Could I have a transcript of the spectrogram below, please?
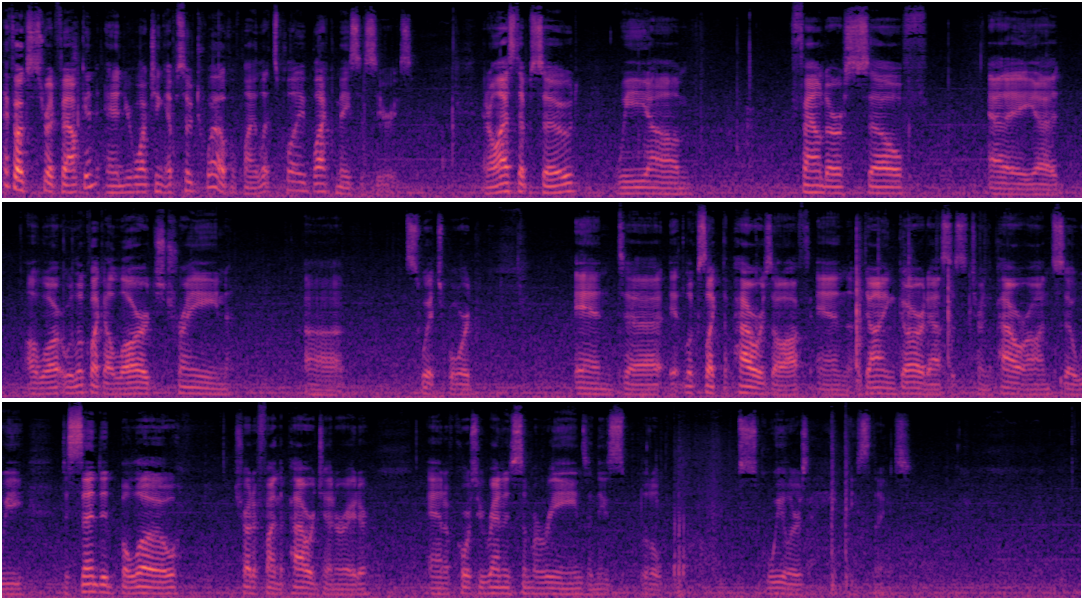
Hey folks, it's Red Falcon, and you're watching episode 12 of my Let's Play Black Mesa series. In our last episode, we um, found ourselves at a, uh, a lar- we look like a large train uh, switchboard, and uh, it looks like the power's off, and a dying guard asked us to turn the power on, so we descended below, try to find the power generator, and of course we ran into some marines and these little squealers. I hate these things.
